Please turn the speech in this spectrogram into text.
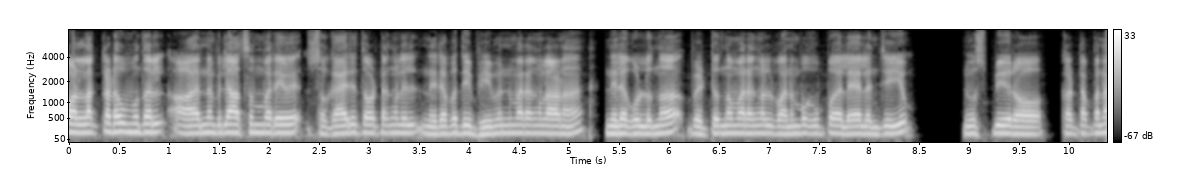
വള്ളക്കടവ് മുതൽ ആനവിലാസം വരെ സ്വകാര്യ തോട്ടങ്ങളിൽ നിരവധി ഭീമൻ മരങ്ങളാണ് നിലകൊള്ളുന്നത്. വെട്ടുന്ന മരങ്ങൾ വനം വകുപ്പ് ലേലം ചെയ്യും. News bureau Kattappana.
